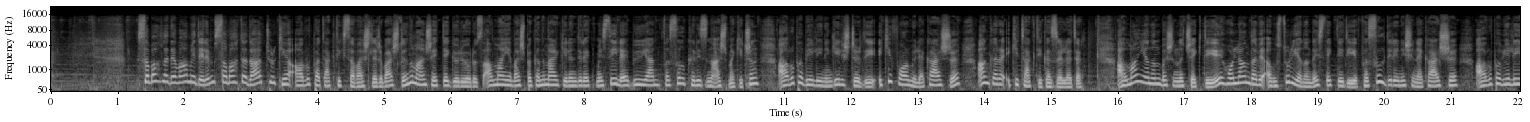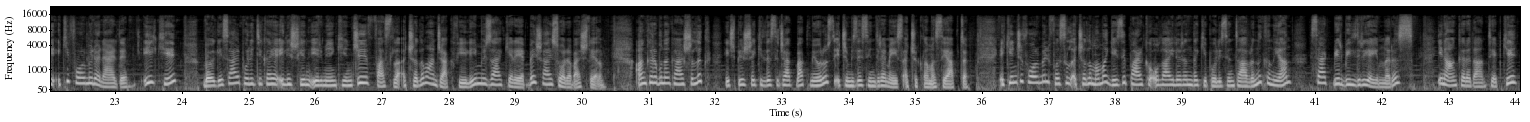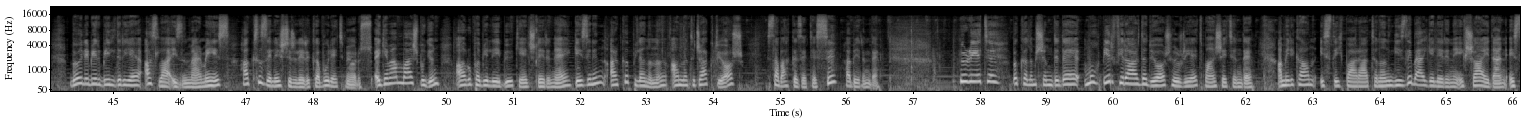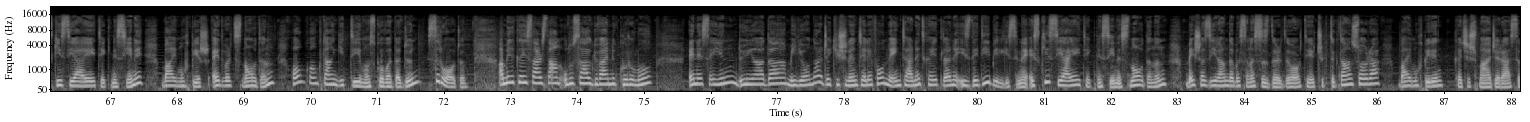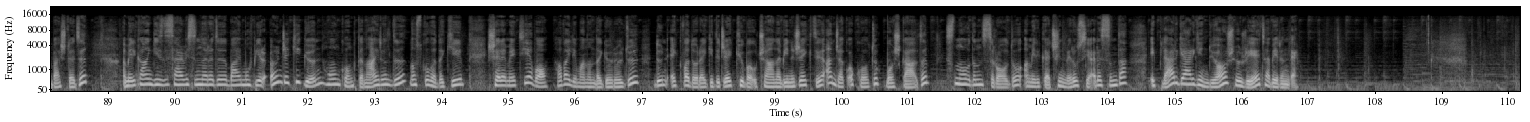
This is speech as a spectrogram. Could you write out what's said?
Sabahla devam edelim. Sabahta da Türkiye Avrupa taktik savaşları başlığını manşette görüyoruz. Almanya Başbakanı Merkel'in diretmesiyle büyüyen fasıl krizini aşmak için Avrupa Birliği'nin geliştirdiği iki formüle karşı Ankara iki taktik hazırladı. Almanya'nın başını çektiği, Hollanda ve Avusturya'nın desteklediği fasıl direnişine karşı Avrupa Birliği iki formül önerdi. İlki bölgesel politikaya ilişkin 22. faslı açalım ancak fiili müzakereye 5 ay sonra başlayalım. Ankara buna karşılık hiçbir şekilde sıcak bakmıyoruz, içimize sindiremeyiz açıklaması yaptı. İkinci formül fasıl açalım ama Gezi Parkı olaylarındaki polisin tavrını kınayan sert bir bildiri yayımlarız. Yine Ankara'dan tepki, böyle bir bildiriye asla izin vermeyiz, haksız eleştirileri kabul etmiyoruz. Egemen Baş bugün Avrupa Birliği Büyükelçilerine Gezi'nin arka planını anlatacak diyor Sabah gazetesi haberinde. Hürriyete bakalım şimdi de muhbir firarda diyor Hürriyet manşetinde. Amerikan istihbaratının gizli belgelerini ifşa eden eski CIA teknisyeni Bay Muhbir Edward Snowden Hong Kong'dan gittiği Moskova'da dün sır oldu. Amerika'yı sarsan Ulusal Güvenlik Kurumu NSA'in dünyada milyonlarca kişinin telefon ve internet kayıtlarını izlediği bilgisini eski CIA teknisyeni Snowden'ın 5 Haziran'da basına sızdırdığı ortaya çıktıktan sonra Bay Muhbir'in kaçış macerası başladı. Amerikan gizli servisinin aradığı Bay Muhbir önceki gün Hong Kong'dan ayrıldı. Moskova'daki Sheremetyevo havalimanında görüldü. Dün Ekvador'a gidecek Küba uçağına binecekti ancak o koltuk boş kaldı. Snowden sır oldu. Amerika, Çin ve Rusya arasında ipler gergin diyor Hürriyet haberinde.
